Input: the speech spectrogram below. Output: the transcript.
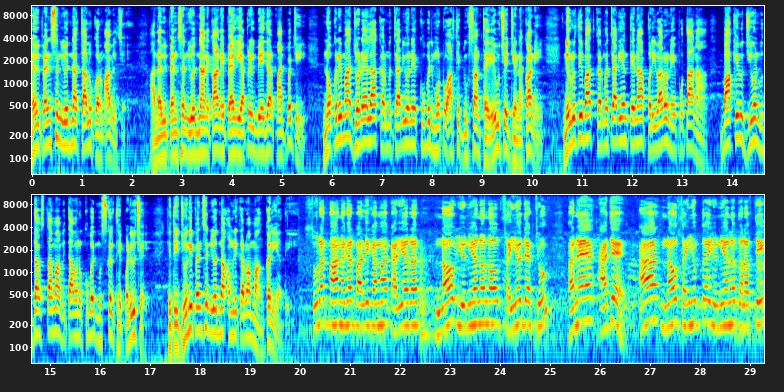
નવી પેન્શન યોજના ચાલુ કરવામાં આવેલ છે. આ નવી પેન્શન યોજનાને કારણે પહેલી એપ્રિલ બે હજાર પાંચ પછી નોકરીમાં જોડાયેલા કર્મચારીઓને ખૂબ જ મોટું આર્થિક નુકસાન થઈ રહ્યું છે, જેના કારણે નિવૃત્તિ બાદ કર્મચારી અને તેના પરિવારોને પોતાના બાકીનું જીવન વૃદ્ધાવસ્થામાં વિતાવવાનું ખૂબ જ મુશ્કેલ થઈ પડ્યું છે. જેથી જૂની પેન્શન યોજના અમલી કરવા માંગ કરી હતી. સુરત મહાનગરપાલિકામાં કાર્યરત નવ યુનિયનોનો સંયોજક છું અને આજે આ નવ સંયુક્ત યુનિયનો તરફથી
